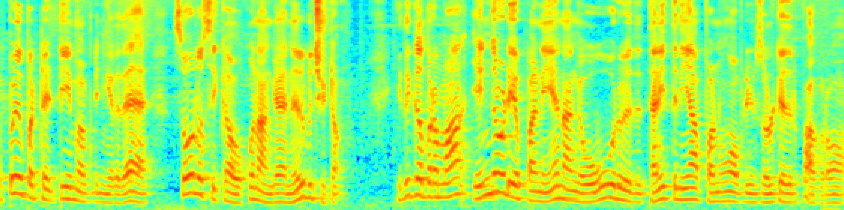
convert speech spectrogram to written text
எப்படிப்பட்ட டீம் அப்படிங்கிறத சோலோசிக்காவுக்கும் நாங்கள் நிரூபிச்சிட்டோம். இதுக்கப்புறமா எங்களுடைய பணியை நாங்கள் ஒவ்வொரு இது தனித்தனியாக பண்ணுவோம் அப்படின்னு சொல்லிட்டு எதிர்பார்க்குறோம்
